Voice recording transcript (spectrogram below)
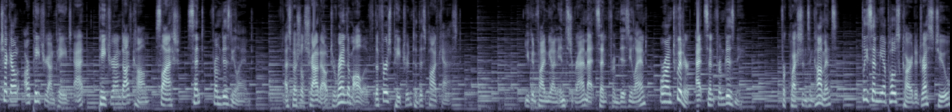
check out our Patreon page at patreon.com slash sent from Disneyland. A special shout out to Random Olive, the first patron to this podcast. You can find me on Instagram at Sent From Disneyland or on Twitter at Sent From Disney. For questions and comments, please send me a postcard addressed to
